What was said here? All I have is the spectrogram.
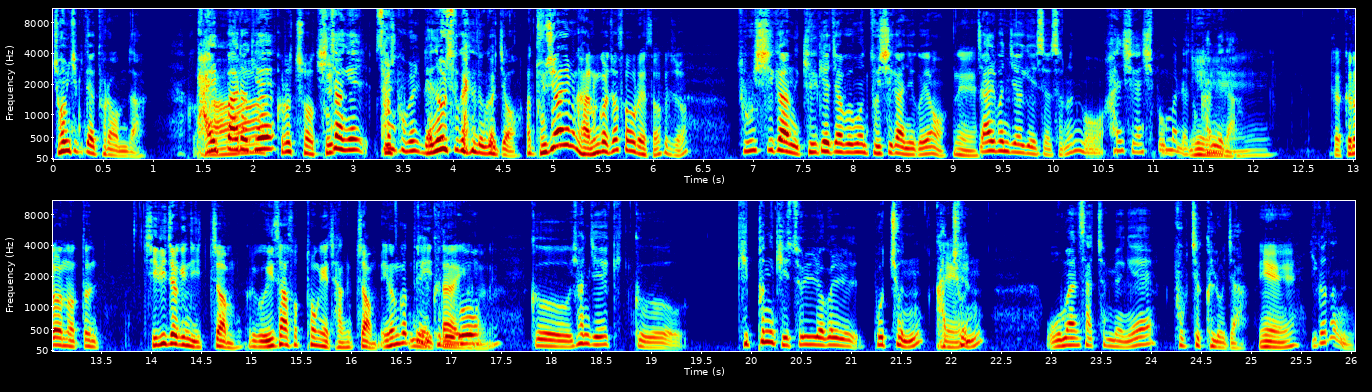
점심 때 돌아옵니다. 발 빠르게 아, 그렇죠. 시장에 두, 상품을 두, 내놓을 수가 있는 거죠. 아, 두 시간이면 가는 거죠 서울에서 그죠? 두 시간 길게 잡으면 두 시간이고요. 네. 짧은 지역에 있어서는 뭐한 시간 10분만 해도 예. 갑니다. 그러니까 그런 어떤 지리적인 이점 그리고 의사소통의 장점 이런 것들이 네, 있다 그리고 이거는. 그 현재 그 깊은 기술력을 보춘 갖춘 네. 5만 4천 명의 북측 근로자. 예. 이것은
